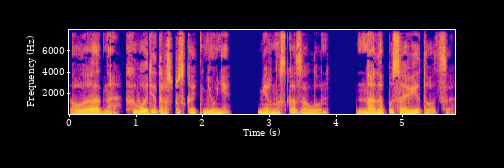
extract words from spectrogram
«Ладно, хватит распускать нюни», — мирно сказал он. «Надо посоветоваться».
